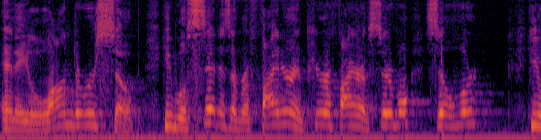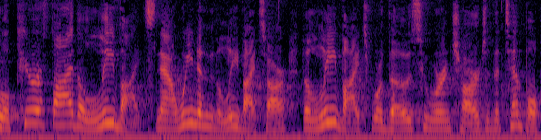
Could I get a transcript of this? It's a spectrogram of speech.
and a launderer's soap. He will sit as a refiner and purifier of silver. He will purify the Levites. Now, we know who the Levites are. The Levites were those who were in charge of the temple,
